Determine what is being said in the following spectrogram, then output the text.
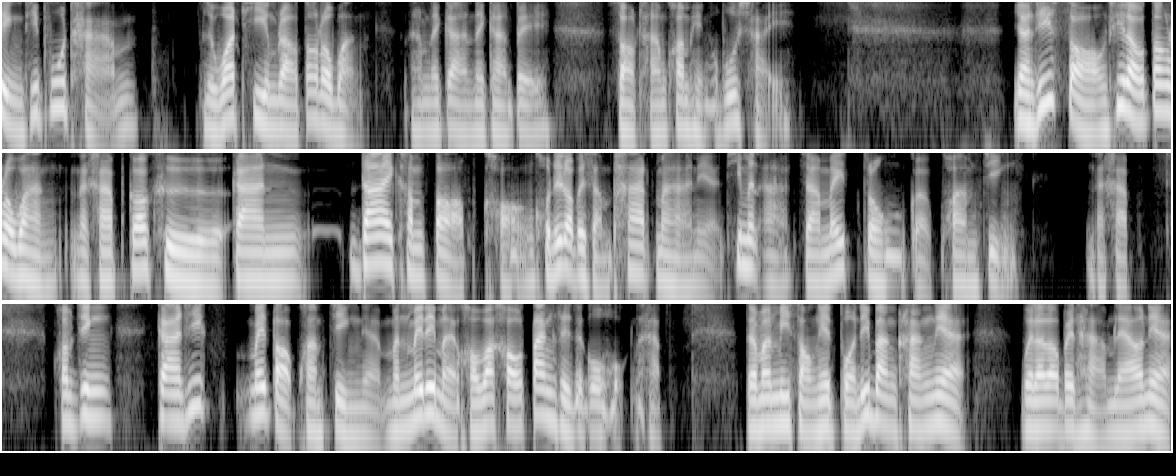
สิ่งที่ผู้ถาม หรือว่าทีมเราต้องระวังนะครับในการในการไปสอบถามความเห็นของผู้ใช้ อย่างที่สองที่เราต้องระวังนะครับก็คือการได้คำตอบของคนที่เราไปสัมภาษณ์มาเนี่ยที่มันอาจจะไม่ตรงกับความจริงนะครับ ความจริงการที่ไม่ตอบความจริงเนี่ยมันไม่ได้หมายความว่าเขาตั้งใจจะโกหกนะครับแต่มันมีสองเหตุผลที่บางครั้งเนี่ยเวลาเราไปถามแล้วเนี่ย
